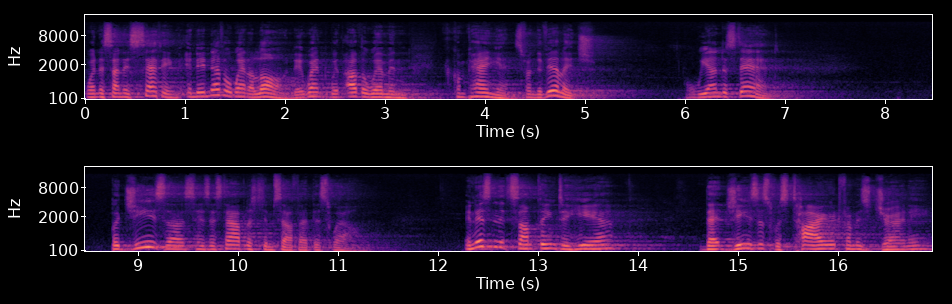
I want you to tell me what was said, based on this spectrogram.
when the sun is setting. And they never went alone. They went with other women, companions from the village. We understand. But Jesus has established himself at this well. And isn't it something to hear that Jesus was tired from his journey?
